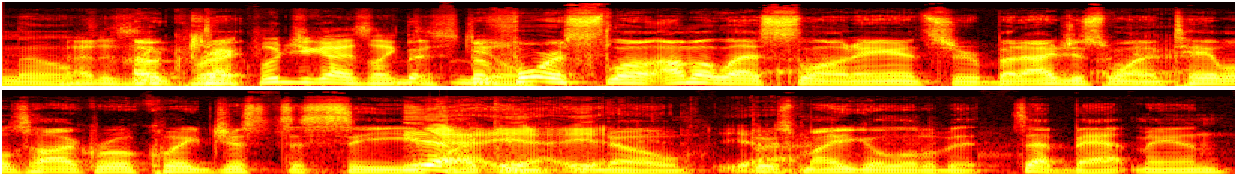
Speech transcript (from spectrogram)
No. That is Okay. incorrect. Would you guys like B- to steal? Before Sloan, I'm gonna let Sloan answer, but I just want to table talk real quick just to see if I can, yeah, you know, yeah. boost my ego a little bit. Is that Batman?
